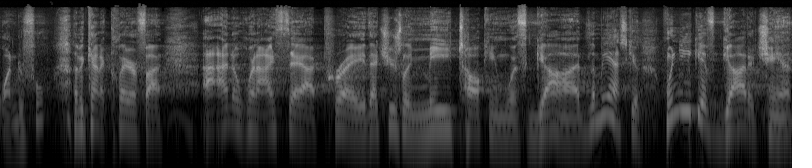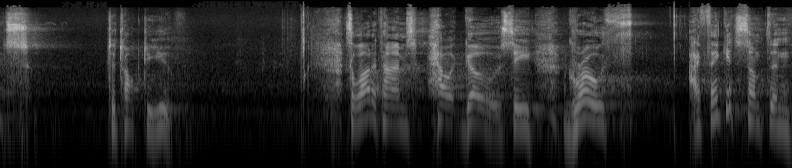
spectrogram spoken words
Wonderful. Let me kind of clarify. I know when I say I pray, that's usually me talking with God. Let me ask you, when do you give God a chance to talk to you? It's a lot of times how it goes. See, growth, I think it's something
